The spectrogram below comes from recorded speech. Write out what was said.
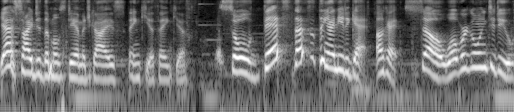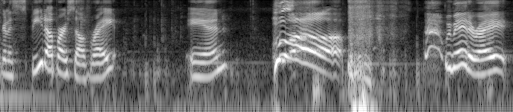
Yes, I did the most damage, guys. Thank you, thank you. So that's that's the thing I need to get. Okay, so what we're going to do, we're gonna speed up ourselves, right? And we made it, right?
